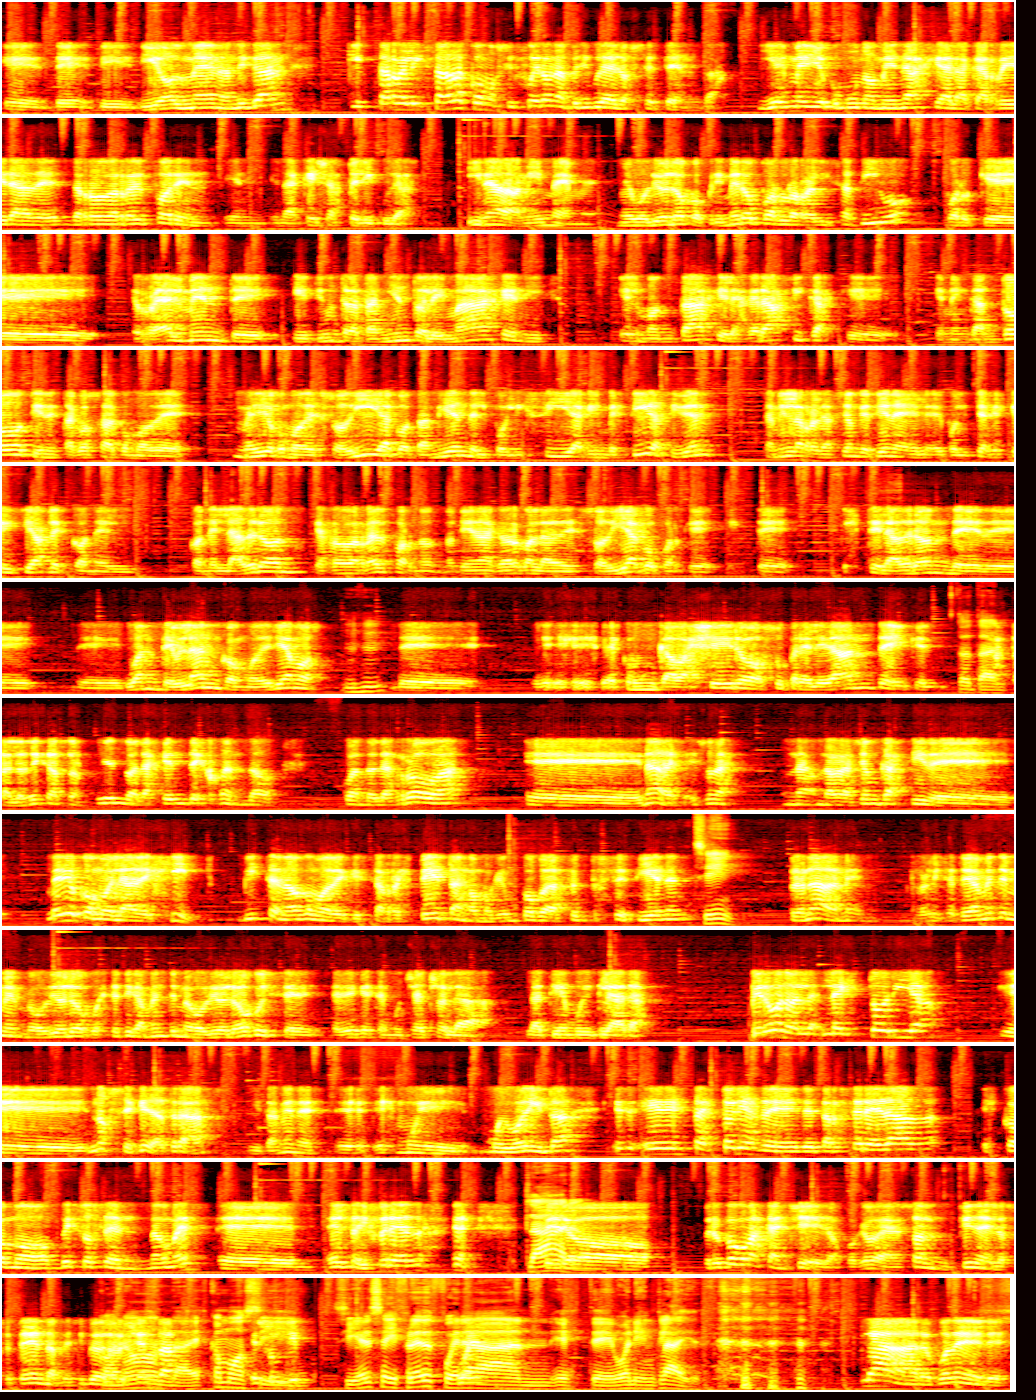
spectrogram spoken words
eh, de, de, The Old Man and the Gun que está realizada como si fuera una película de los 70 y es medio como un homenaje a la carrera de, de Robert Redford en, en, aquellas películas. Y nada, a mí me, volvió loco, primero por lo realizativo, porque realmente tiene un tratamiento de la imagen y el montaje, las gráficas que, que me encantó, tiene esta cosa como de medio como de zodíaco también, del policía que investiga, si bien también la relación que tiene el, policía que es Casey Affleck con el, con el ladrón, que es Robert Redford, no, no tiene nada que ver con la de Zodíaco, porque este, este ladrón de, de, de, guante blanco, como diríamos, uh -huh. de, es, es, como un caballero súper elegante y que Total. hasta lo deja sonriendo a la gente cuando, cuando les roba. Eh, nada, es una, una, una relación casi de... medio como la de Hit, ¿viste? ¿No? Como de que se respetan, como que un poco de afecto se tienen. Sí. Pero nada, me, realizativamente me, me, volvió loco, estéticamente me volvió loco y se, se ve que este muchacho la, la, tiene muy clara. Pero bueno, la, la historia eh, no se queda atrás y también es, es, es muy, muy bonita. Es, esta historia es de, de, tercera edad, es como besos en, ¿no cómo es? Eh, Elsa y Fred, claro. pero pero un poco más cancheros, porque bueno, son fines de los 70, principios de los 80. Onda. Es como es si, si Elsa y Fred fueran bueno. este, Bonnie and Clyde. claro, ponele.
